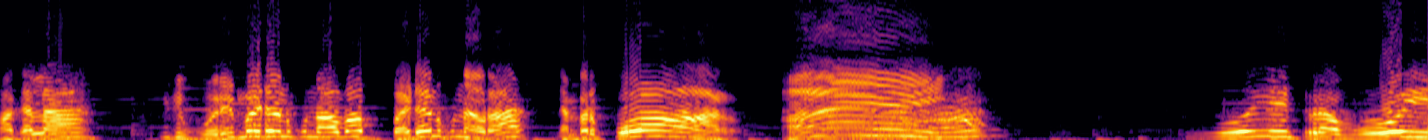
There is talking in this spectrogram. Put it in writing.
పగలా. ఇది ఒరిమడి అనుకున్నావా బడి అనుకున్నావరా? నెంబర్ ఫోర్. ఓయ్ ఏంట్రా ఓయ్?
